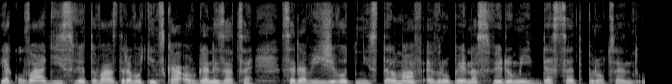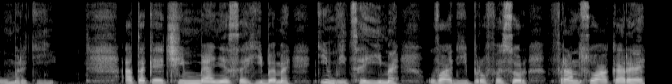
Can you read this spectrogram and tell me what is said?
Jak uvádí Světová zdravotnická organizace, sedavý životní styl má v Evropě na svědomí 10 úmrtí. A také čím méně se hýbeme, tím více jíme, uvádí profesor François Carré,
